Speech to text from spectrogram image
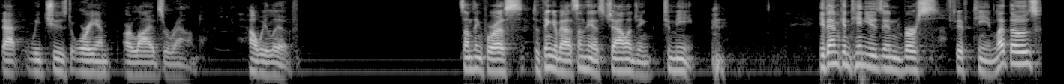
that we choose to orient our lives around, how we live? Something for us to think about, something that's challenging to me. he then continues in verse 15 Let those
